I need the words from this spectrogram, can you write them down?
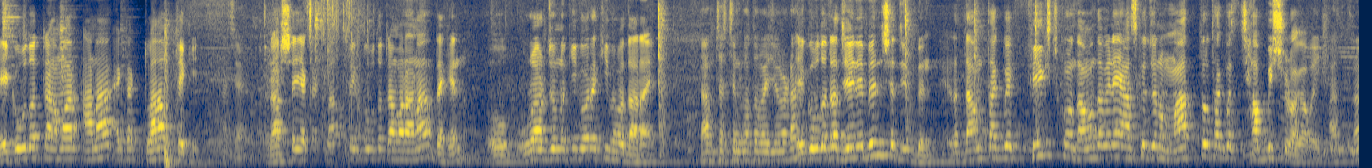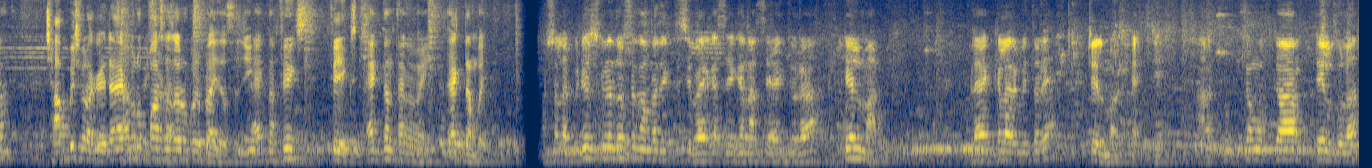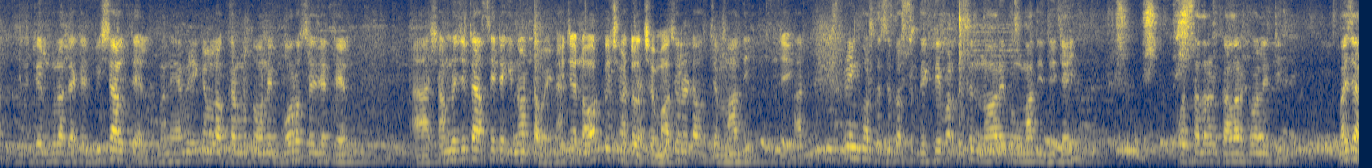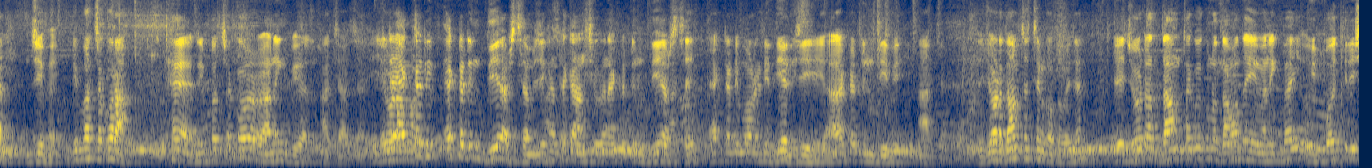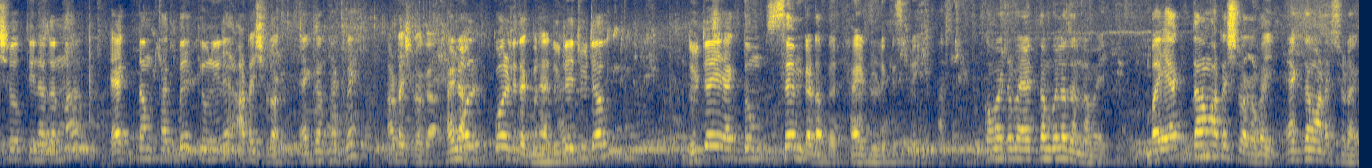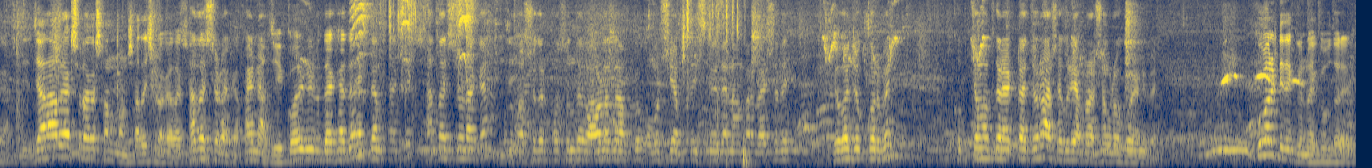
এই কবুতরটা আমার আনা একটা ক্লাব থেকে। আচ্ছা। রাজশাহী একটা ক্লাব থেকে কবুতরটা আমার আনা দেখেন ও উড়ার জন্য কি করে কীভাবে দাঁড়ায়। দাম চাচ্ছেন কত ভাই জোড়াটা? এই কবুতরটা যে নেবেন সে জিতবেন। এটা দাম থাকবে ফিক্সড কোনো দাম দামে নেই আজকের জন্য মাত্র থাকবে ছাব্বিশশো টাকা ভাই। মাত্র? ছাব্বিশশো টাকা এটা এখনও পাঁচ হাজার উপরে প্রাইস আছে জি। একদম ফিক্সড ফিক্সড একদম থাকবে ভাই। একদম ভাই। মাশাআল্লাহ ভিডিও স্ক্রিনে দর্শক আমরা দেখতেছি ভাইয়ের কাছে এখানে আছে এক জোড়া টেল মার্ক ব্ল্যাক কালারের ভিতরে টেল মার্ক হ্যাঁ জি। আর খুব চমৎকার টেলগুলা যে টেলগুলা দেখে বিশাল টেল মানে আমেরিকান লক্ষার মতো অনেক বড় সাইজের টেল আর সামনে যেটা আছে এটা কি নরটা ভাই না? এটা নর পেছনেটা হচ্ছে মাদি। পেছনেটা হচ্ছে মাদি। আর স্প্রিং করতেছে দর্শক দেখতে পারতেছেন নর এবং মাদি দুইটাই। অসাধারণ কালার কোয়ালিটি ভাইজান? জি ভাই। ডিম বাচ্চা করা? হ্যাঁ ডিম বাচ্চা করা রানিং বিয়ার আচ্ছা আচ্ছা। এটা একটা ডিম একটা ডিম দিয়ে আসছে আমি যেখান থেকে আনছি ওখানে একটা ডিম দিয়ে আসছে। একটা ডিম অলরেডি দিয়ে দিচ্ছি আর একটা ডিম দিবে। আচ্ছা। এই জোড়া দাম চাচ্ছেন কত ভাইজান? এই জোটার দাম থাকবে কোনো দামাদামি মানিক ভাই ওই পঁয়ত্রিশশো তিন হাজার না একদম থাকবে কেউ নিলে আঠাইশশো টাকা। একদম থাকবে? আঠাইশশো টাকা। কোয়ালিটি থাকবে হ্যাঁ দুইটাই চুইটাল দুইটাই একদম সেম কাটাপের হাইড্রোলিক স্প্রে আচ্ছা কমাই টমাই একদম বলে দেন না ভাই। ভাই একদম আঠাশশো টাকা ভাই। একদম আঠাশশো টাকা। জান আরও একশো টাকা সম্মান সাতাশশো টাকা লাগবে। সাতাশশো টাকা ফাইনাল জি কোয়ালিটি দেখা দেন একদম থাকবে সাতাশশো টাকা। দর্শকের পছন্দ ভালো লাগলে আপনি অবশ্যই আপনার স্ক্রিনে নাম্বার ভাইয়ের সাথে যোগাযোগ করবেন। খুব চমৎকার একটা জোড়া আশা করি আপনারা সংগ্রহ করে নেবেন। কোয়ালিটি দেখবেন ভাই কবুতরের।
